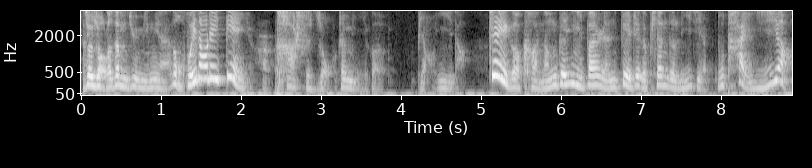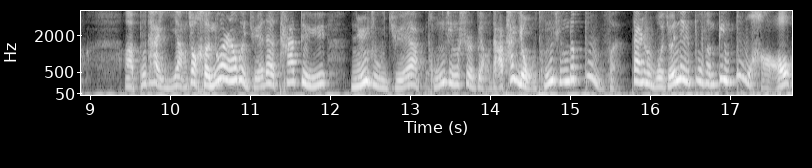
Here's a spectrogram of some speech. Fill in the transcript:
就有了这么句名言。那回到这电影，它是有这么一个表意的，这个可能跟一般人对这个片子理解不太一样。啊，不太一样，就很多人会觉得他对于女主角啊同情式表达，他有同情的部分，但是我觉得那个部分并不好。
